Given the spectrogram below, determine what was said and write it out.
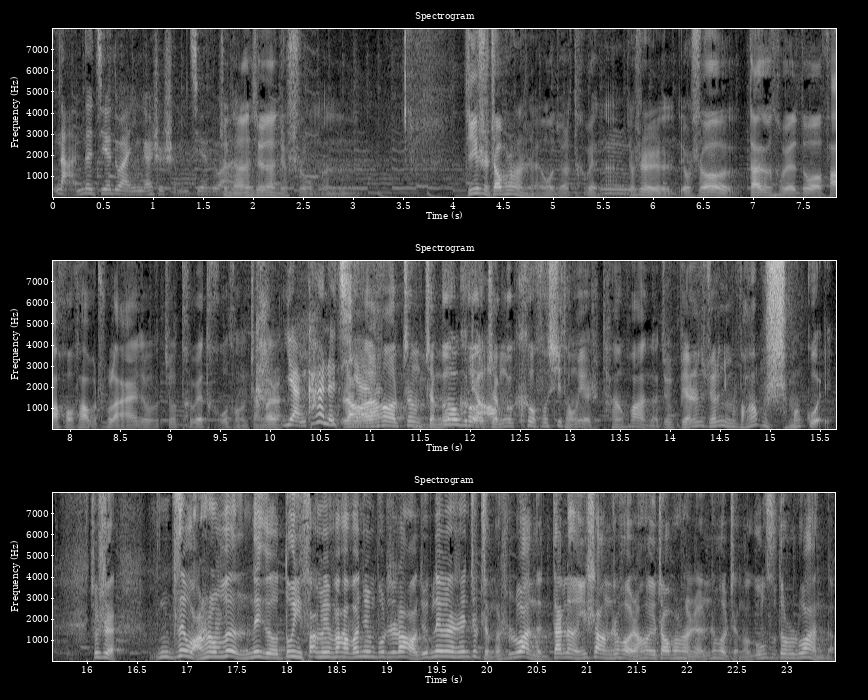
难的阶段应该是什么阶段？最难的阶段就是我们。第一是招不上人，我觉得特别难，就是有时候单子特别多，发货发不出来，就就特别头疼。整个人眼看着钱，然后然后整整个客整个客服系统也是瘫痪的，就别人就觉得你们网上什么鬼，就是你在网上问那个东西发没发，完全不知道。就那段时间就整个是乱的，单量一上之后，然后又招不上人，之后整个公司都是乱的。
